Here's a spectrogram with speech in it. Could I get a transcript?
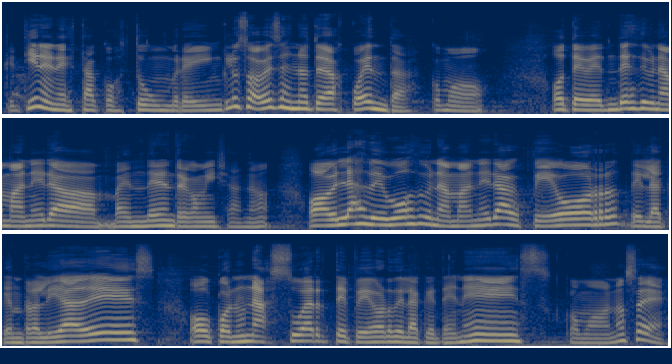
que tienen esta costumbre. Incluso a veces no te das cuenta. Como. O te vendés de una manera, vender entre comillas, ¿no? O hablas de vos de una manera peor de la que en realidad es, o con una suerte peor de la que tenés, como, no sé,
